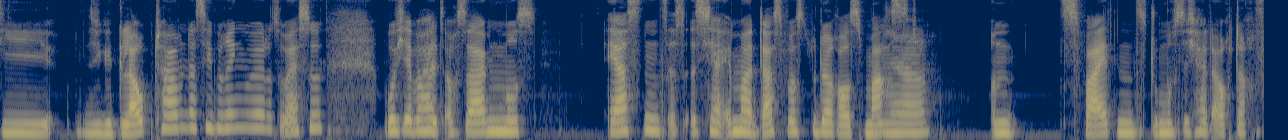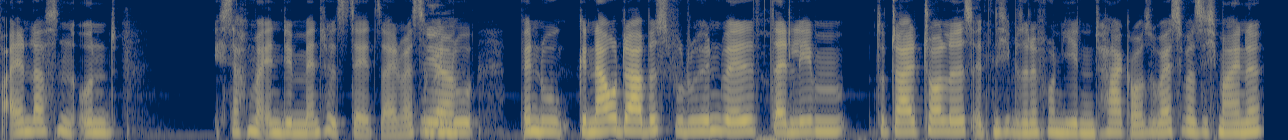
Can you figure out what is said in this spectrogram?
die sie geglaubt haben, dass sie bringen würde, so weißt du. Wo ich aber halt auch sagen muss, erstens, es ist ja immer das, was du daraus machst. ja. Und zweitens, du musst dich halt auch darauf einlassen und ich sag mal in dem Mental State sein. Weißt du, Ja. wenn du, wenn du genau da bist, wo du hin willst, dein Leben total toll ist, jetzt nicht im Sinne von jeden Tag, aber so weißt du, was ich meine.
